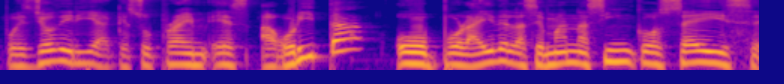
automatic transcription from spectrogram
Pues yo diría que su prime es ahorita o por ahí de la semana 5, 6 eh,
